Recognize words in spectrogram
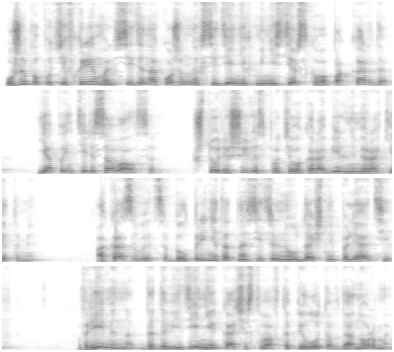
Уже по пути в Кремль, сидя на кожаных сиденьях министерского Паккарда, я поинтересовался, что решили с противокорабельными ракетами – Оказывается, был принят относительно удачный паллиатив. Временно до доведения качества автопилотов до нормы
